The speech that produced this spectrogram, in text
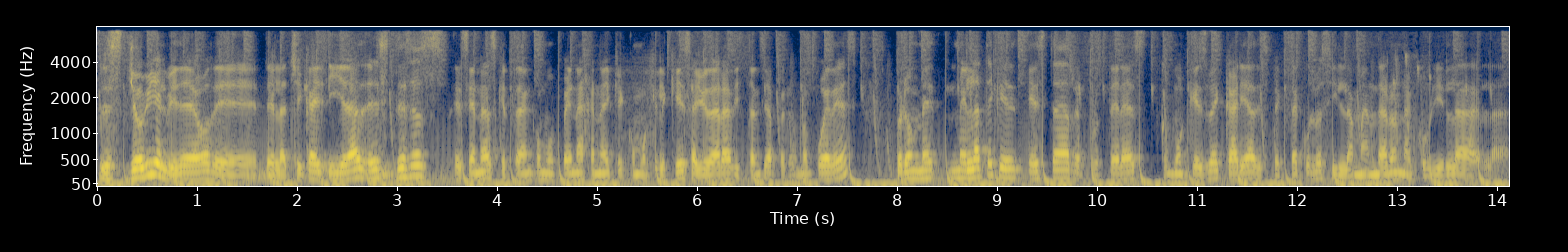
Pues yo vi el video de, la chica y era es de esas escenas que te dan como pena ajena y que como que le quieres ayudar a distancia pero no puedes. Pero me, me late que esta reportera es como que es becaria de espectáculos y la mandaron a cubrir la, la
